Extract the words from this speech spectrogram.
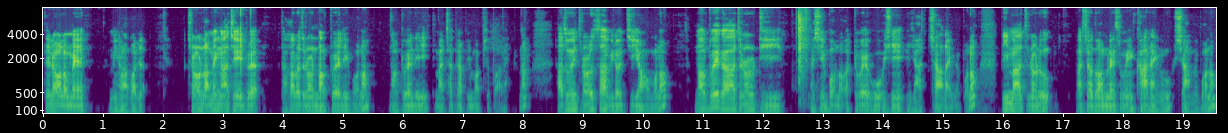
တင်းတော့အားလုံးပဲမင်္ဂလာပါဗျကျွန်တော်တို့လာမယ့်၅ချိန်အတွက်ဒါကတော့ကျွန်တော်တို့နောက်တွဲလေးပေါ့နော်နောက်တွဲလေးဒီမှာချက်ပြပေးမှာဖြစ်ပါတယ်နော်ဒါဆိုရင်ကျွန်တော်တို့စပြီးတော့ကြည့်အောင်ပေါ့နော်နောက်တွဲကကျွန်တော်တို့ဒီအရင်ပေါ့နော်အတွဲကိုအရင်အရာချလိုက်မယ်ပေါ့နော်ပြီးမှကျွန်တော်တို့ဘာရှာသွားမလဲဆိုရင်ခါးတိုင်ကိုရှာမယ်ပေါ့နော်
